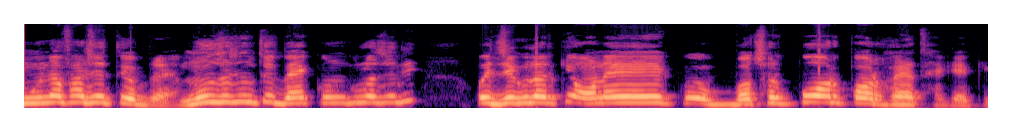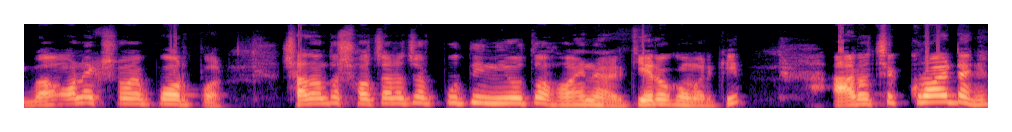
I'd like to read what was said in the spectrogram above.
মুনাফা জাতীয় ব্যয়। মূলধন জাতীয় ব্যয় কোনগুলো জানি? ওই যেগুলো আর কি অনেক বছর পর পর হয়ে থাকে কি, বা অনেক সময় পর পর। সাধারণত সচরাচর প্রতিনিয়ত হয় না আর কি, এরকম আর কি। আর হচ্ছে ক্রয়টা কি?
